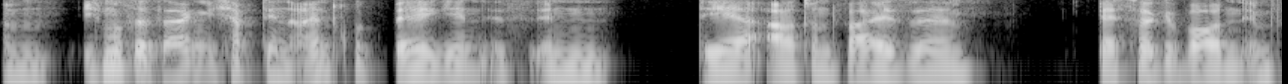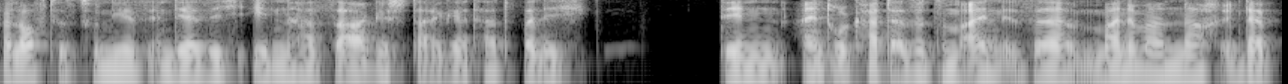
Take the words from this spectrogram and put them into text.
Ähm, ich muss ja sagen, ich habe den Eindruck, Belgien ist in der Art und Weise besser geworden im Verlauf des Turniers, in der sich Eden Hazard gesteigert hat, weil ich den Eindruck hatte, also zum einen ist er meiner Meinung nach in der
